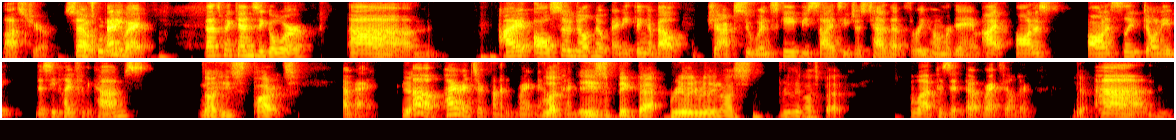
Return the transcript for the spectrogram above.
last year. So That's what it was. anyway, that's MacKenzie Gore. I also don't know anything about Jack Suwinski besides he just had that three homer game. I honest honestly don't even does he play for the Cubs? No, he's Pirates. Okay. Yeah. Oh, Pirates are fun right now. Left. He's a big bat. Really, really nice. Really nice bat. What position? Oh, right fielder. Yeah. Um,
